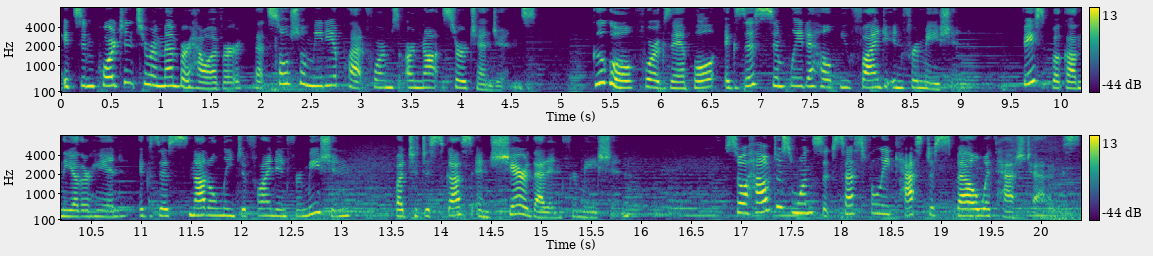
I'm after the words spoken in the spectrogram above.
It's important to remember, however, that social media platforms are not search engines. Google, for example, exists simply to help you find information, Facebook, on the other hand, exists not only to find information, but to discuss and share that information. So how does one successfully cast a spell with hashtags?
